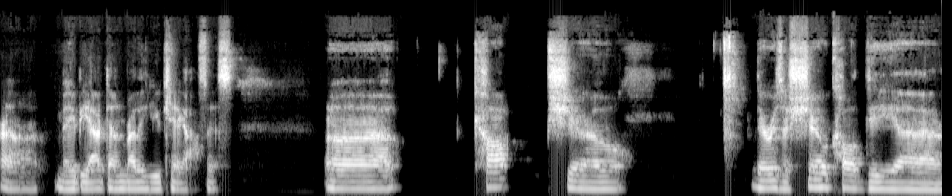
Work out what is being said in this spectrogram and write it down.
Uh, maybe outdone by the UK Office. Uh, cop show. There was a show called the uh,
